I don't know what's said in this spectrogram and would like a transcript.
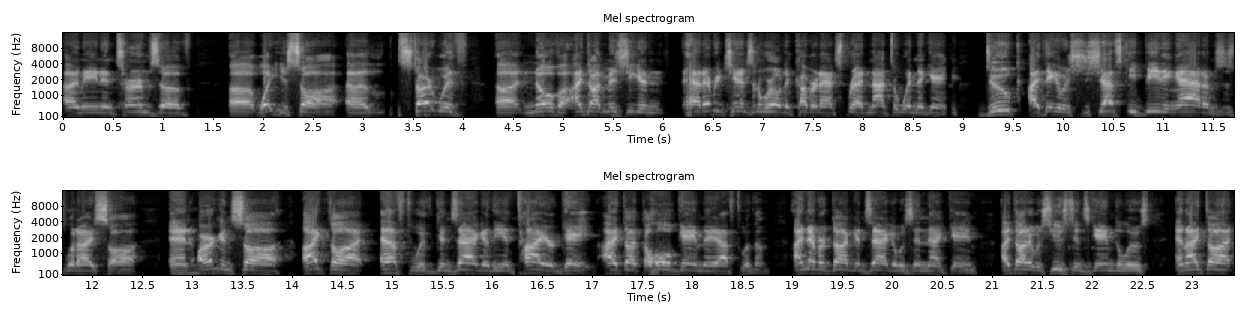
I mean, in terms of uh, what you saw, uh, start with uh, Nova. I thought Michigan had every chance in the world to cover that spread, not to win the game. Duke, I think it was Krzyzewski beating Adams, is what I saw. And mm-hmm. Arkansas, I thought effed with Gonzaga the entire game. I thought the whole game they effed with them. I never thought Gonzaga was in that game. I thought it was Houston's game to lose. And I thought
